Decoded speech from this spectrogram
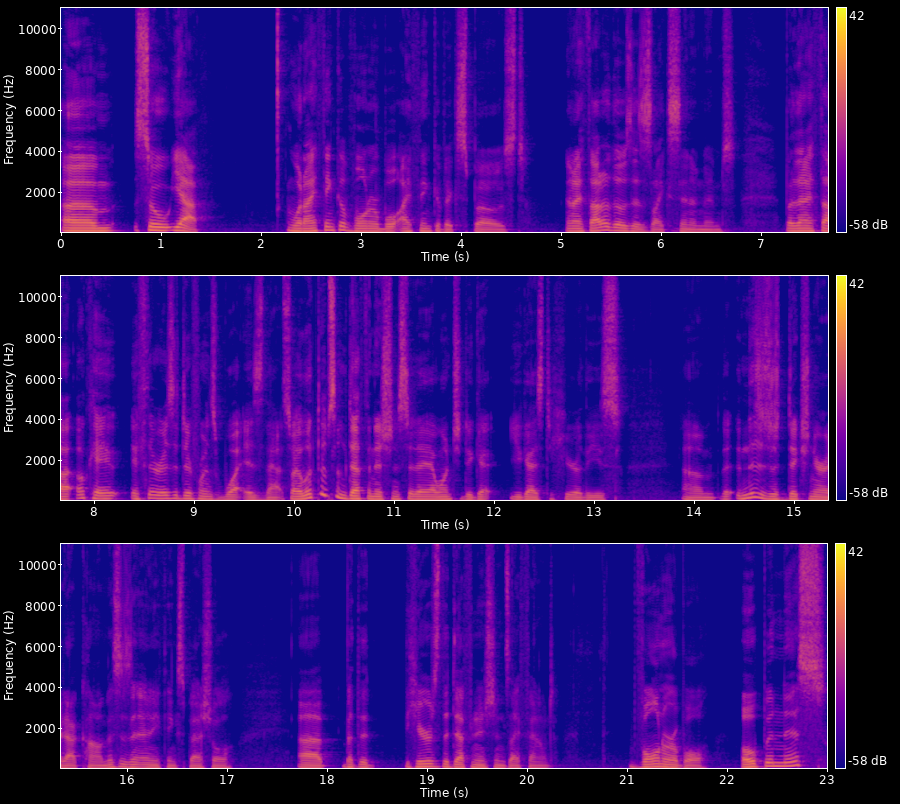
Um. So yeah, when I think of vulnerable, I think of exposed, and I thought of those as like synonyms. But then I thought, okay, if there is a difference, what is that? So I looked up some definitions today. I want you to get you guys to hear these. Um, and this is just dictionary.com. This isn't anything special. Uh, but the here's the definitions I found. Vulnerable, openness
